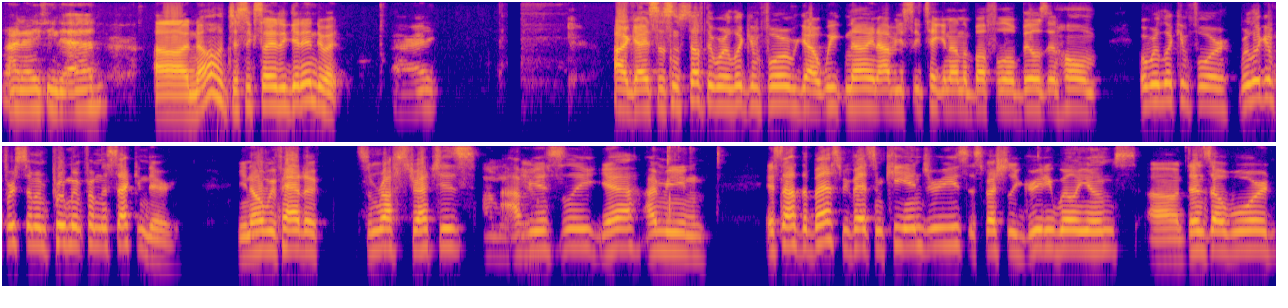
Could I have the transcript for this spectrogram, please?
Ryan, anything to add? Uh, no, just excited to get into it. Alrighty. All right, guys. So some stuff that we're looking for. We got Week Nine, obviously taking on the Buffalo Bills at home. What we're looking for, we're looking for some improvement from the secondary. You know, we've had a some rough stretches. I'm you. Obviously, yeah. I mean, it's not the best. We've had some key injuries, especially Greedy Williams, uh, Denzel Ward,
